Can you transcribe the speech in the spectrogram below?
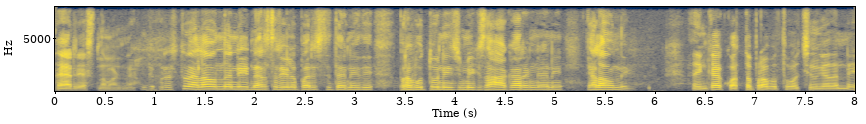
తయారు చేస్తున్నామండి. అంటే ప్రస్తుతం ఎలా ఉందండి ఈ నర్సరీల పరిస్థితి అనేది? ప్రభుత్వం నుంచి మీకు సహకారం కానీ ఎలా ఉంది? అది ఇంకా కొత్త ప్రభుత్వం వచ్చింది కదండి.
